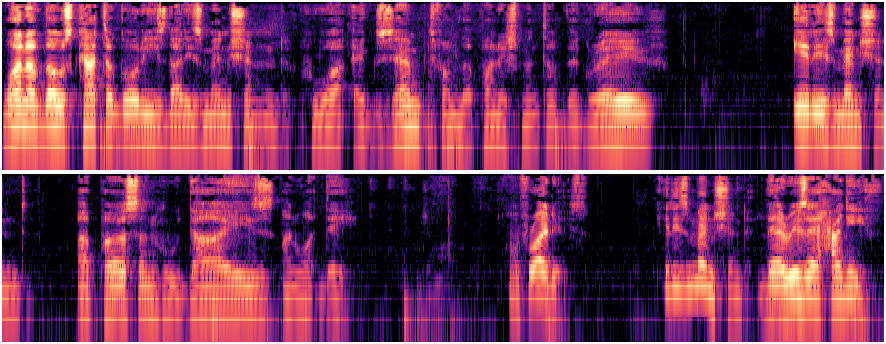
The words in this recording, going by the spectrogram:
One of those categories that is mentioned who are exempt from the punishment of the grave, it is mentioned a person who dies on what day? On Fridays. It is mentioned. There is a hadith.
